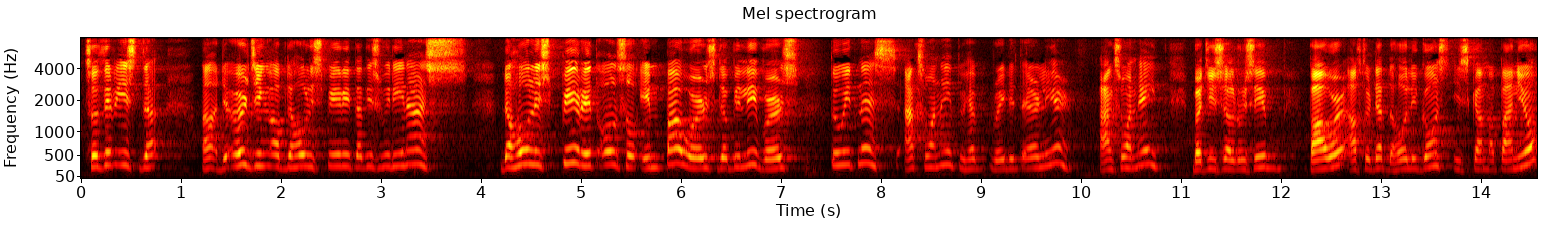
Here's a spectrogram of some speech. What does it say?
So there is the, uh, the urging of the Holy Spirit that is within us. The Holy Spirit also empowers the believers to witness. Acts 1.8, we have read it earlier. Acts 1.8, But you shall receive power, after that the Holy Ghost is come upon you,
